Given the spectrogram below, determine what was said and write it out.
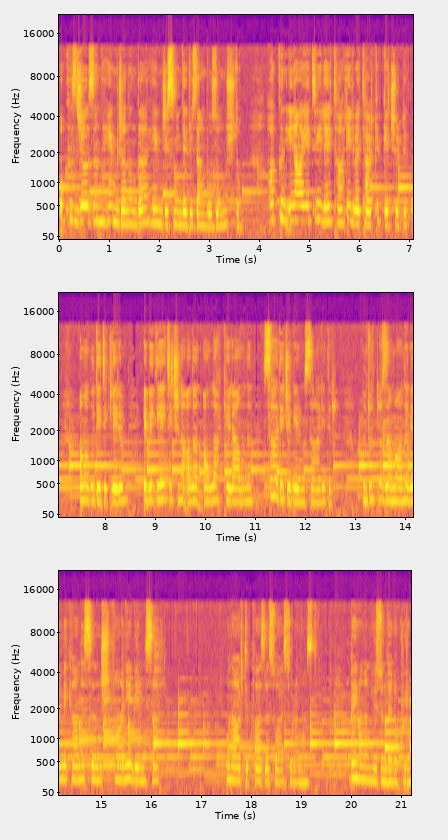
O kızcağızın hem canında hem cisminde düzen bozulmuştu. Hakkın inayetiyle tahlil ve terkip geçirdi. Ama bu dediklerim ebediyet içine alan Allah kelamının sadece bir misalidir. Hudutlu zamana ve mekana sığmış fani bir misal. Ona artık fazla sual soramazdım. Ben onun yüzünden okurum.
